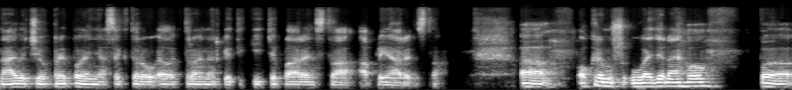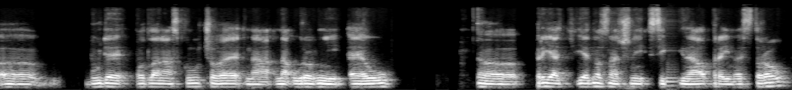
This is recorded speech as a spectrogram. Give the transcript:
najväčšieho prepojenia sektorov elektroenergetiky, teplárenstva a plynárenstva. Okrem už uvedeného uh, bude podľa nás kľúčové na, na úrovni EÚ uh, prijať jednoznačný signál pre investorov,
